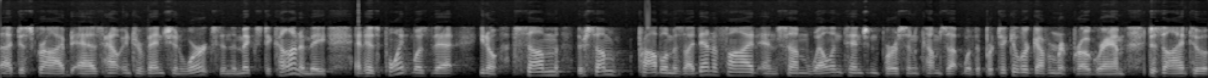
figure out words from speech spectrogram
uh, described as how intervention works in the mixed economy. And his point was that, you know, some, there's some problem is identified and some well-intentioned person comes up with a particular government program designed to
